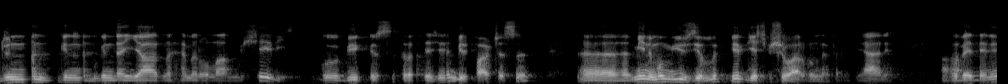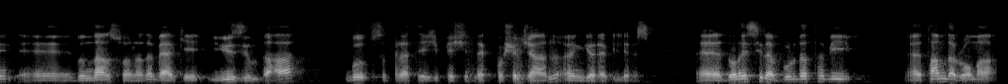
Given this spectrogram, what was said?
dünden bugüne, bugünden yarına hemen olan bir şey değil. Bu büyük bir stratejinin bir parçası. E, minimum 100 yıllık bir geçmişi var bunun efendim. Yani ABD'nin e, bundan sonra da belki 100 yıl daha bu strateji peşinde koşacağını öngörebiliriz. E, dolayısıyla burada tabii e, tam da Roma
